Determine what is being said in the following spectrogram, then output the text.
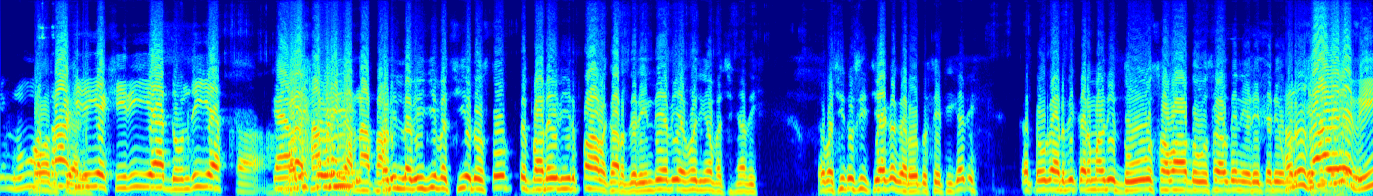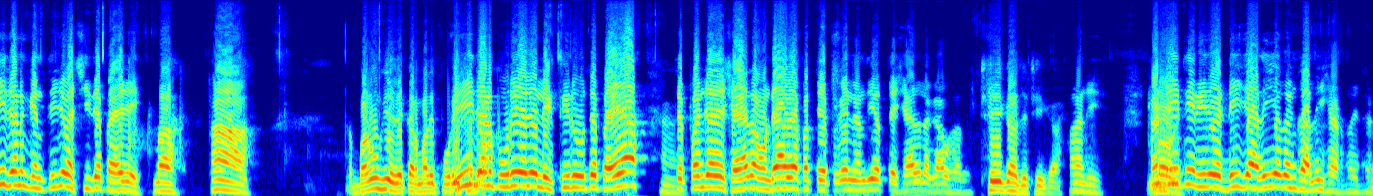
ਇਹ ਮੂੰਹ ਬਹੁਤ ਉਤਰਾ ਪਿਆਰੀ। ਖੀਰੀ ਹੈ ਖੀਰੀ ਆ ਦੁੰਦੀ ਆ। ਹਾਂ। ਕੈਮਰਾ ਬੜੀ ਸਾਹਮਣੇ ਕੋਈ- ਕਰਨਾ ਆਪਾਂ। ਬੜੀ ਲਵੀ ਜੀ ਵੱਛੀ ਹੈ ਦੋਸਤੋ ਤੇ ਬਾਰੇ ਵੀਰ ਭਾਲ ਕਰਦੇ ਰਹਿੰਦੇ ਆ ਵੀ ਇਹੋ ਜੀਆਂ ਵੱਛੀਆਂ ਦੀ। ਤੇ ਵੱਛੀ ਤੁਸੀਂ ਚੈੱਕ ਕਰੋ ਤੁਸੀਂ ਠੀਕ ਹੈ ਜੀ? ਘੱਟੋ ਘੱਟ ਵੀ ਕਰਮਾਂ ਦੀ 2 ਸਵਾ 2 ਸਾਲ ਦੇ ਨੇੜੇ ਤੇੜੇ ਸੰਧੂ ਸਾਹਿਬ ਇਹਦੇ 20 ਦਿਨ ਗਿਣਤੀ 'ਚ ਵੱਛੀ ਦੇ ਪਏ ਜੇ। ਨਾ। ਹਾਂ। ਬਣੂਗੀ ਇਹਦੇ ਕਰਮਾਂ ਦੀ ਪੂਰੀ 20 ਦਿਨ ਪੂਰੇ ਇਹਦੇ ਲਿਖਤੀ ਰੂਪ ਤੇ ਪਏ ਆ ਤੇ ਪੰਜਾ ਦੇ ਸ਼ਹਿਦ ਆਉਂਦਿਆ ਵੀ ਆਪਾਂ ਟਿਪ ਕੇ ਲੈਂਦੀ ਉੱਤੇ ਸ਼ਹਿਦ ਲੱਗਾ ਖਾਦੇ ਠੀਕ ਆ ਜੀ ਠੀਕ ਆ। ਹਾਂਜੀ। ਠੰਡੀ ਧੀਰੀ ਦੇ ਏਡੀ ਜ਼ਿਆਦੀ ਆ ਤੁਸੀਂ ਗੱਲ ਹੀ ਛੱਡ ਦੋ ਇੱਧਰ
